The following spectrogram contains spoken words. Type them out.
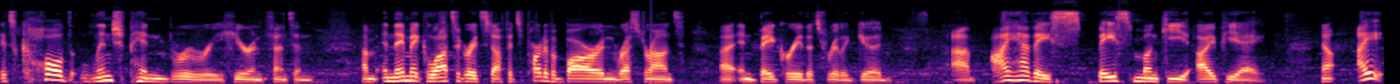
it's called Lynchpin Brewery here in Fenton, um, and they make lots of great stuff. It's part of a bar and restaurant uh, and bakery that's really good. Um, I have a Space Monkey IPA. Now, I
